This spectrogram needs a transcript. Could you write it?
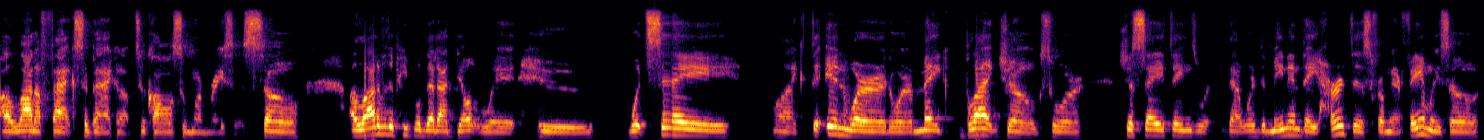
a lot of facts to back up to call someone racist. So a lot of the people that I dealt with who would say like the N word or make black jokes or just say things that were demeaning, they heard this from their family. So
